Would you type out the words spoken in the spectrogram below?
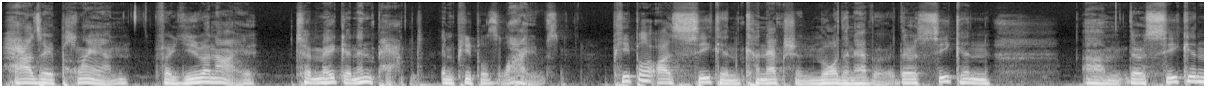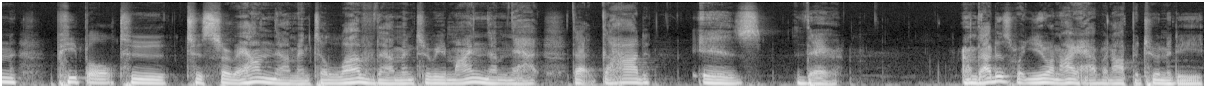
has a plan for you and I to make an impact in people's lives. People are seeking connection more than ever. They're seeking, um, they're seeking people to to surround them and to love them and to remind them that that God is there. And that is what you and I have an opportunity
